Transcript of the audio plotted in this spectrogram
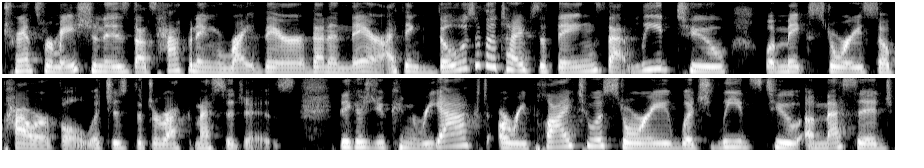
transformation is that's happening right there, then and there. I think those are the types of things that lead to what makes stories so powerful, which is the direct messages, because you can react or reply to a story, which leads to a message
